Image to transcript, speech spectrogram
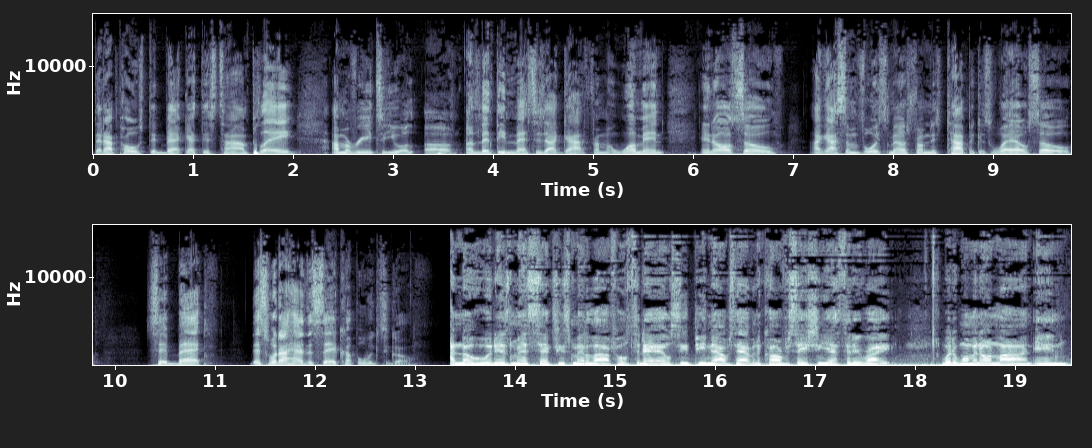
that I posted back at this time play. I'm gonna read to you a, a, a lengthy message I got from a woman, and also I got some voicemails from this topic as well. So sit back. This is what I had to say a couple weeks ago. I know who it is, man. Sexiest Man Alive, hosted at LCP. Now, I was having a conversation yesterday, right, with a woman online, and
